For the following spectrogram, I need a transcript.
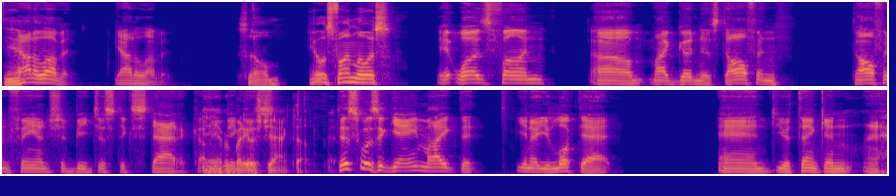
Yeah. Gotta love it. Gotta love it. So it was fun, Louis. It was fun. Um, my goodness, Dolphin Dolphin fans should be just ecstatic. I Yeah, mean, everybody was jacked up. This was a game, Mike, that you know you looked at and you're thinking, eh,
